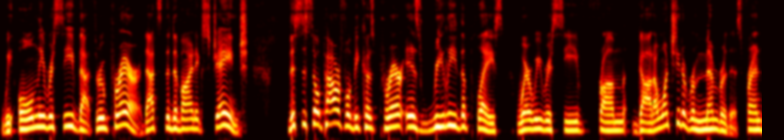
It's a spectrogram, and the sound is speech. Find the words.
We only receive that through prayer. That's the divine exchange. This is so powerful because prayer is really the place where we receive from God. I want you to remember this, friend.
